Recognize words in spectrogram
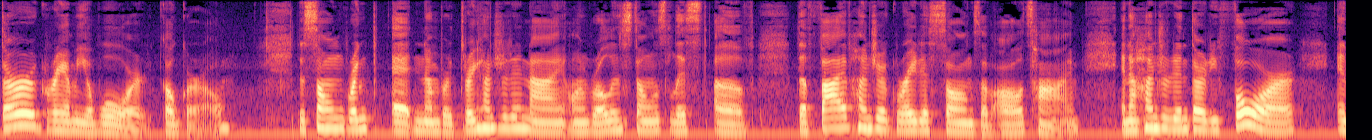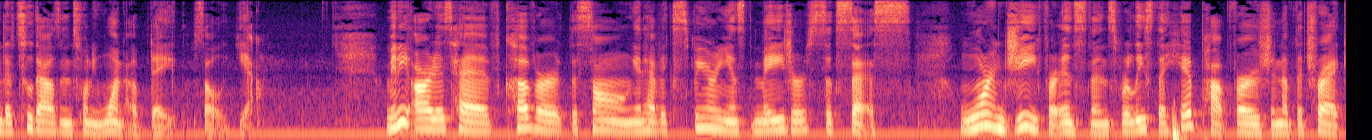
third Grammy Award. Go, girl. The song ranked at number 309 on Rolling Stone's list of the 500 greatest songs of all time and 134 in the 2021 update. So, yeah. Many artists have covered the song and have experienced major success. Warren G, for instance, released a hip hop version of the track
